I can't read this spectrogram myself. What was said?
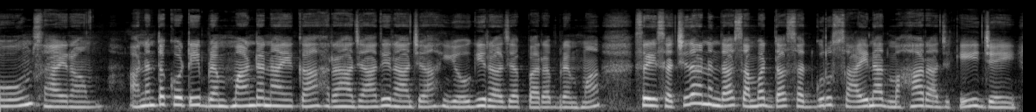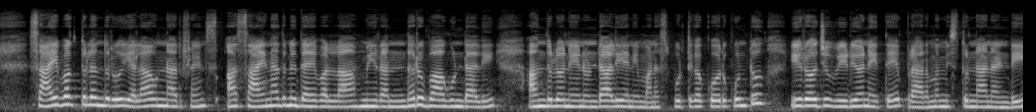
ఓం సాయిరామ్. అనంతకోటి బ్రహ్మాండ నాయక రాజాది రాజా యోగి రాజా పరబ్రహ్మ శ్రీ సచ్చిదానంద సమర్థ సద్గురు సాయినాథ్ మహారాజుకి జై. సాయి భక్తులందరూ ఎలా ఉన్నారు ఫ్రెండ్స్? ఆ సాయినాథుని దయ వల్ల మీరందరూ బాగుండాలి అందులో నేను ఉండాలి అని మనస్ఫూర్తిగా కోరుకుంటూ ఈరోజు వీడియోనైతే ప్రారంభమిస్తున్నానండి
